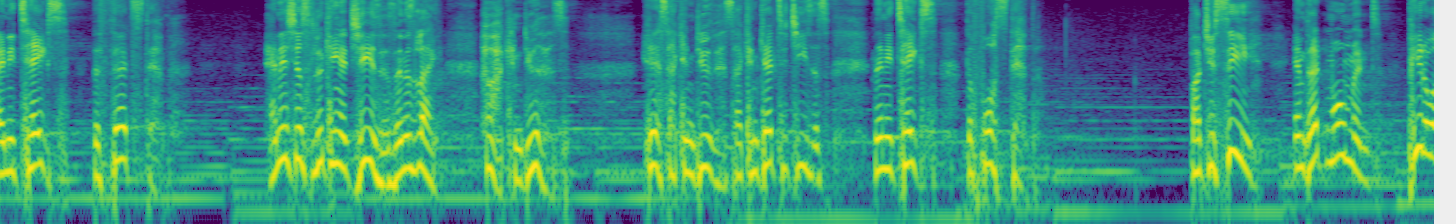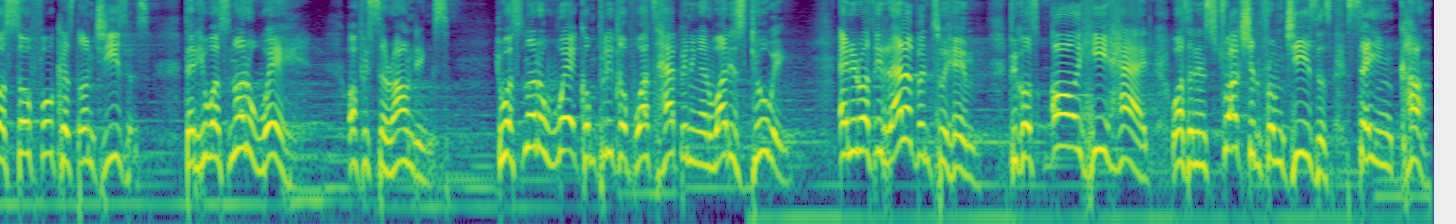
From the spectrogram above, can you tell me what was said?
And he takes the third step. And he's just looking at Jesus and he's like, oh, I can do this. Yes, I can do this. I can get to Jesus. then he takes the fourth step. But you see, in that moment, Peter was so focused on Jesus that he was not aware of his surroundings. He was not aware completely of what's happening and what he's doing. And it was irrelevant to him because all he had was an instruction from Jesus saying, Come.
